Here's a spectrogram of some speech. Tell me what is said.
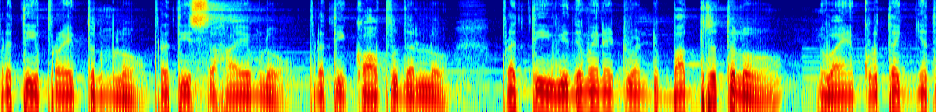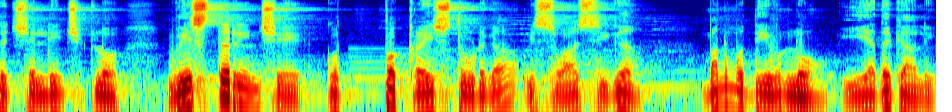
ప్రతి ప్రయత్నంలో ప్రతి సహాయంలో ప్రతి కాపుదల్లో ప్రతి విధమైనటువంటి భద్రతలో నువ్వు ఆయన కృతజ్ఞత చెల్లించట్లో విస్తరించే గొప్ప క్రైస్తవుడిగా విశ్వాసిగా మనము దేవునిలో ఎదగాలి.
